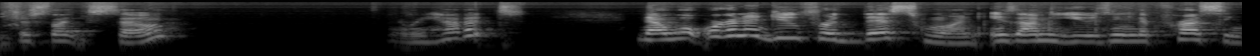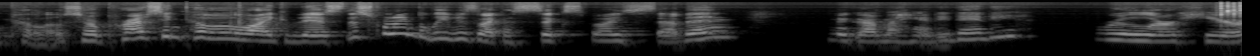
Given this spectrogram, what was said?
just like so. There we have it. Now what we're going to do for this one is I'm using the pressing pillow. So a pressing pillow like this, this one I believe is like a six by seven. Let me grab my handy dandy ruler here.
